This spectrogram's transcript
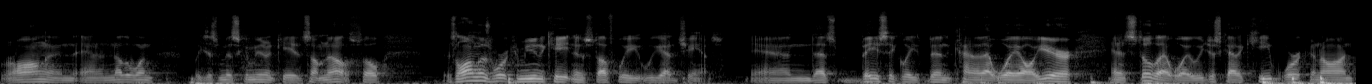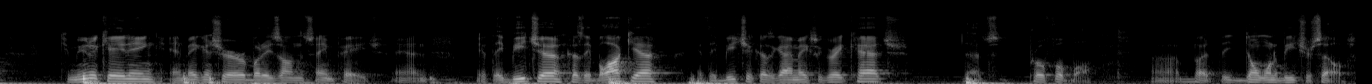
wrong, and, and another one we just miscommunicated something else. So as long as we're communicating and stuff, we, we got a chance. And that's basically been kind of that way all year, and it's still that way. We just got to keep working on communicating and making sure everybody's on the same page. And if they beat you because they block you, if they beat you because a guy makes a great catch, that's pro football. Uh, but you don't want to beat yourselves,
